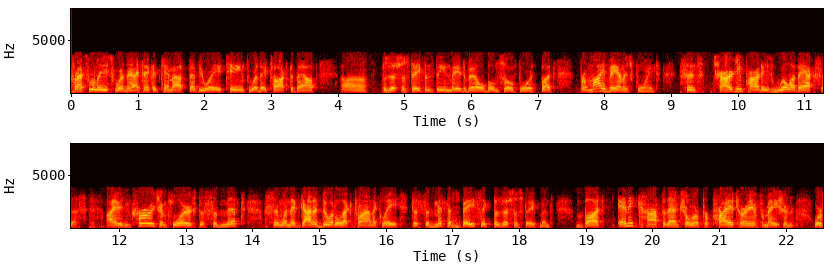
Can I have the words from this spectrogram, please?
press release where they I think it came out February 18th where they talked about uh, position statements being made available and so forth. But from my vantage point, since charging parties will have access, I encourage employers to submit, so when they've got to do it electronically, to submit the basic position statement, but any confidential or proprietary information, or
